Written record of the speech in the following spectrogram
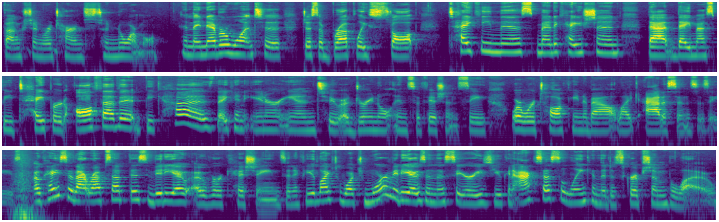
function returns to normal. And they never want to just abruptly stop taking this medication, that they must be tapered off of it because they can enter into adrenal insufficiency where we're talking about like Addison's disease. Okay, so that wraps up this video over Cushing's. And if you'd like to watch more videos in this series, you can access the link in the description below.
